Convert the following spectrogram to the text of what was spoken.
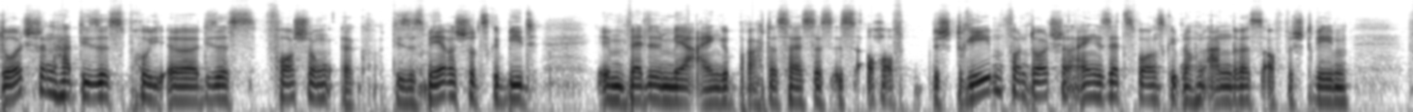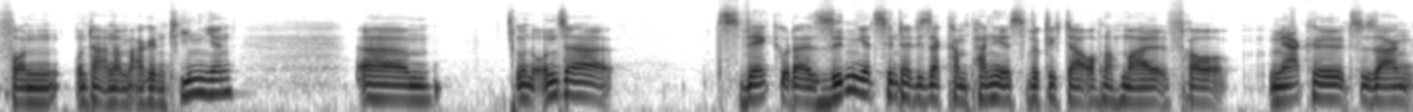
Deutschland hat dieses, äh, dieses Forschung, äh, dieses Meeresschutzgebiet im Weddellmeer eingebracht. Das heißt, das ist auch auf Bestreben von Deutschland eingesetzt worden. Es gibt noch ein anderes auf Bestreben von unter anderem Argentinien. Ähm, und unser Zweck oder Sinn jetzt hinter dieser Kampagne ist wirklich da auch nochmal Frau Merkel zu sagen,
